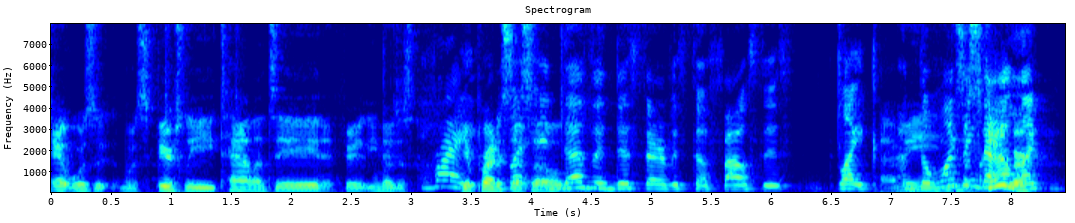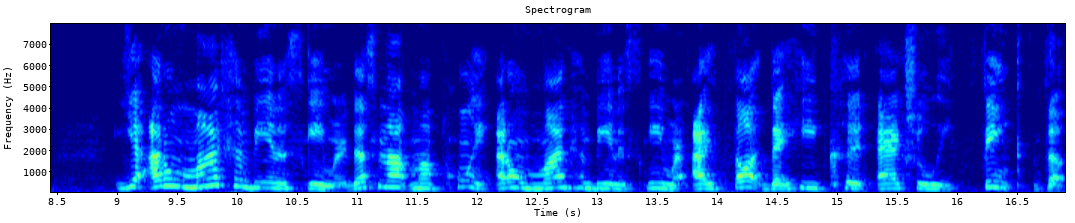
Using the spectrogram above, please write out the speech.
Edward was was fiercely talented and fear- you know just right your predecessor- but it does a disservice to faustus like I mean, the one he's a thing that i like yeah i don't mind him being a schemer that's not my point i don't mind him being a schemer i thought that he could actually think though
